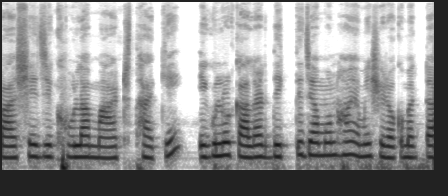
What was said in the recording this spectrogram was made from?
পাশে যে খোলা মাঠ থাকে এগুলোর কালার দেখতে যেমন হয়, আমি সেরকম একটা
